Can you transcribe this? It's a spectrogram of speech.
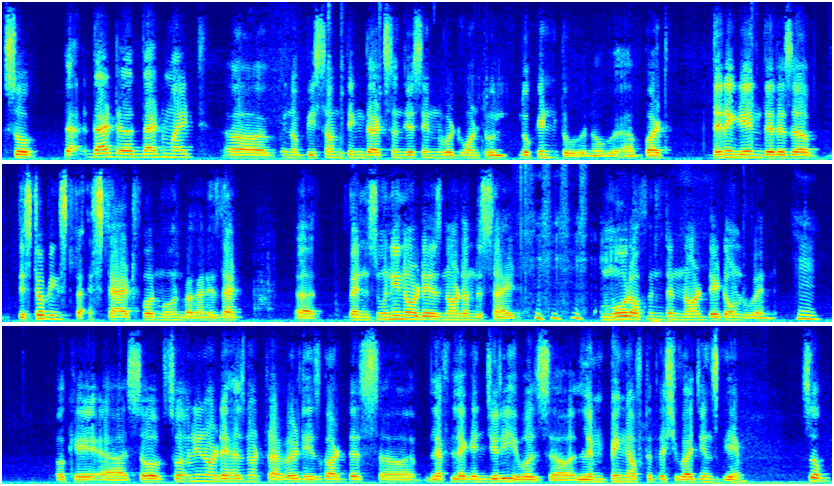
So that that uh, that might uh, you know be something that Sanjay Singh would want to look into. You know, uh, but then again, there is a disturbing st- stat for Mohun Bagan is that uh, when Sony Norde is not on the side, more often than not they don't win. Hmm. Okay, uh, so Sony Norde has not traveled. He's got this uh, left leg injury. He was uh, limping after the Shivajians game. So,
